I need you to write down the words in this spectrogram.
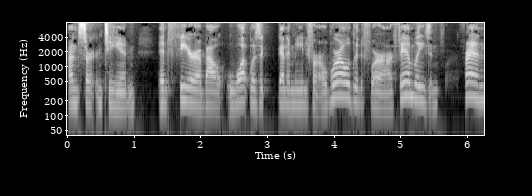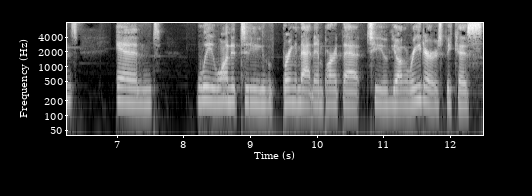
uncertainty and, and fear about what was it going to mean for our world and for our families and for our friends. And we wanted to bring that and impart that to young readers because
